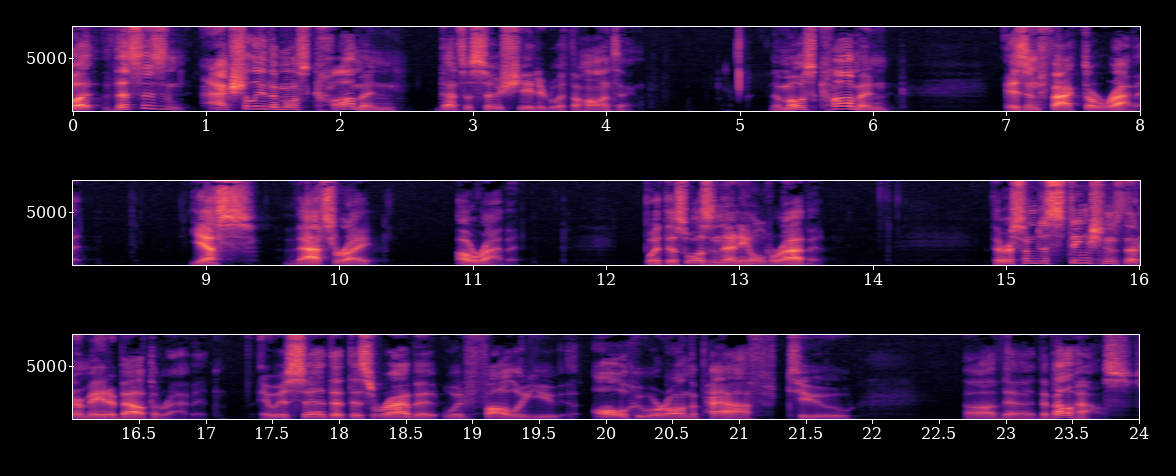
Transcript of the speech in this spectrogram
But this isn't actually the most common that's associated with the haunting. The most common is, in fact, a rabbit. Yes, that's right, a rabbit. But this wasn't any old rabbit. There are some distinctions that are made about the rabbit. It was said that this rabbit would follow you, all who were on the path to uh, the, the bell house.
